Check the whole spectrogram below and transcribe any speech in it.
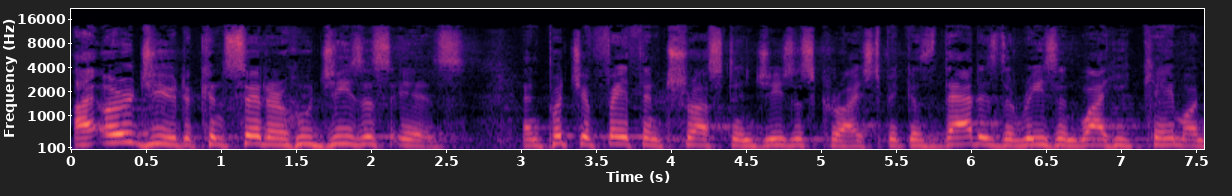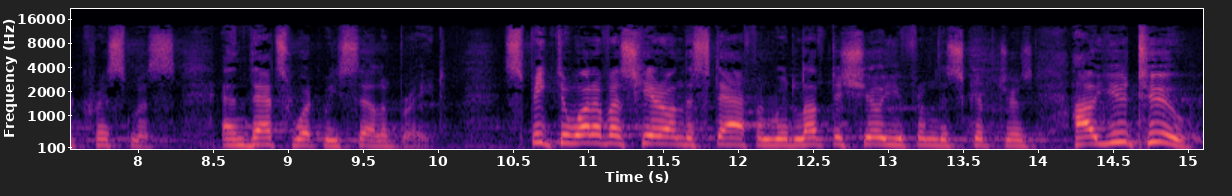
I urge you to consider who Jesus is and put your faith and trust in Jesus Christ because that is the reason why he came on Christmas, and that's what we celebrate. Speak to one of us here on the staff, and we'd love to show you from the scriptures how you too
